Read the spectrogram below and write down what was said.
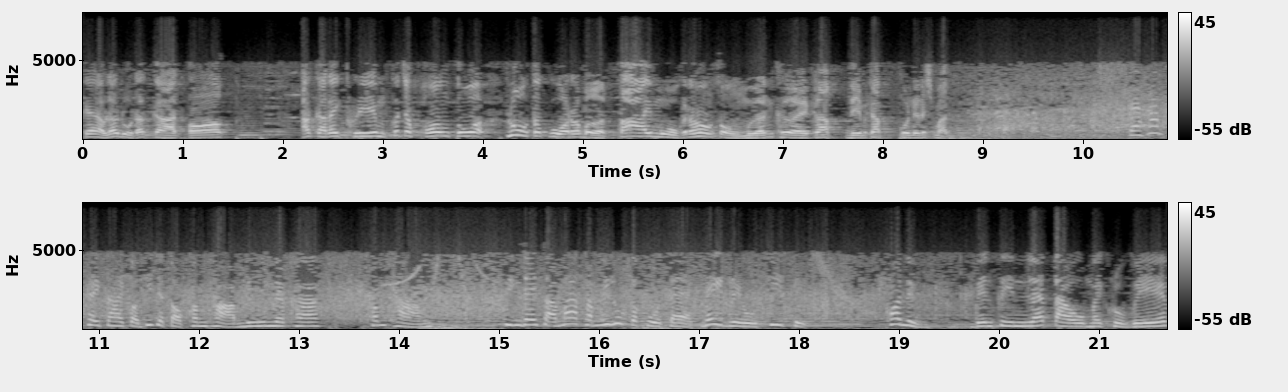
แก้วแล้วดูดอากาศออก อากาศในครีมก็จะพองตัวลูกตะกัวระเบิดตายหมู่กันทั้งห้องส่งเหมือนเคยครับ ดีไหมครับ คุณเดรชมัน แต่ห้ามใครตายก่อนที่จะตอบคำถามนี้นะคะคำถาม สิ่งใดสามารถทำให้ลูกตะกัวแตกได้เร็วที่สุดข้อหนึ่งเบนซินและเตาไมโครเวฟ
